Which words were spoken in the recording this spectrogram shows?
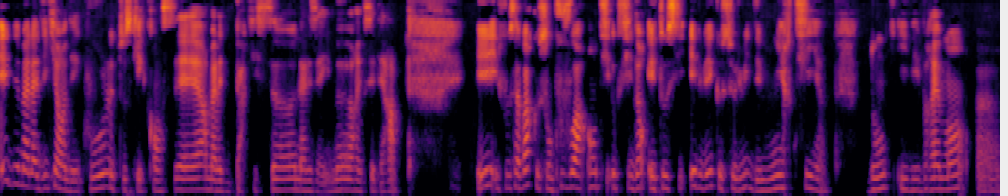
et des maladies qui en découlent, tout ce qui est cancer, maladie de Parkinson, Alzheimer, etc. Et il faut savoir que son pouvoir antioxydant est aussi élevé que celui des myrtilles. Donc il est vraiment euh,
